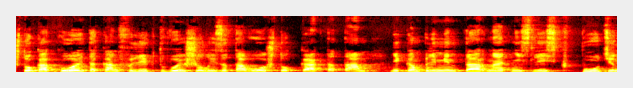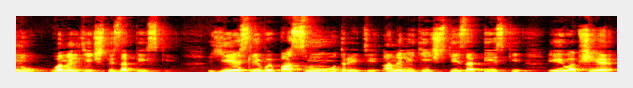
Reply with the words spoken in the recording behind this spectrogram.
что какой-то конфликт вышел из-за того, что как-то там некомплементарно отнеслись к Путину в аналитической записке. Если вы посмотрите аналитические записки и вообще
